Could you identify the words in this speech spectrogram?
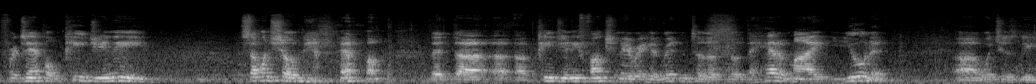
for example, PG&E, someone showed me a memo that uh, a, a PG&E functionary had written to the, the- the head of my unit, uh, which is the,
